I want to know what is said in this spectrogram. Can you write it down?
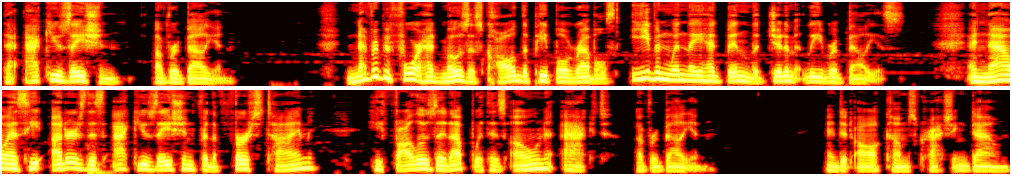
That accusation of rebellion. Never before had Moses called the people rebels, even when they had been legitimately rebellious. And now, as he utters this accusation for the first time, he follows it up with his own act of rebellion. And it all comes crashing down.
